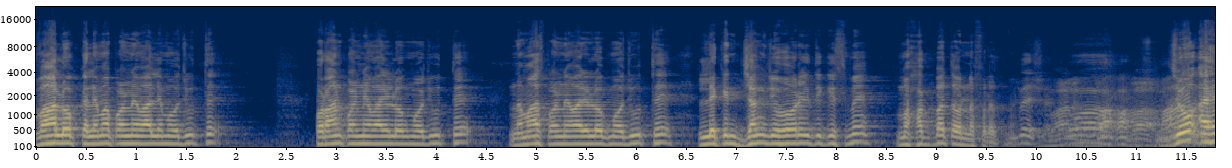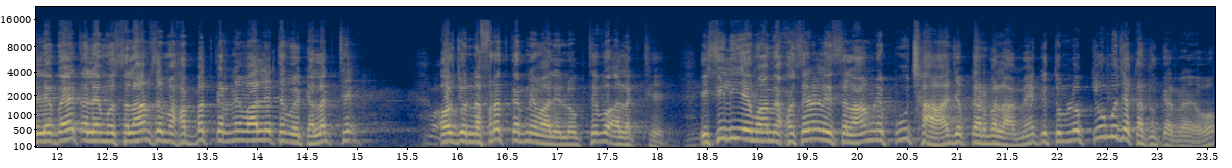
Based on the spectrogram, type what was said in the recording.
वहाँ लोग कलेमा पढ़ने वाले मौजूद थे कुरान पढ़ने वाले लोग मौजूद थे नमाज़ पढ़ने वाले लोग मौजूद थे लेकिन जंग जो हो रही थी किसमें? मोहब्बत और नफरत में। जो अहल बैत अलैहिस्सलाम से मोहब्बत करने वाले थे वो एक अलग थे। और जो नफरत करने वाले लोग थे वो अलग थे। इसीलिए इमाम हुसैन इस्लाम ने पूछा जब करबला में कि तुम लोग क्यों मुझे कत्ल कर रहे हो?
